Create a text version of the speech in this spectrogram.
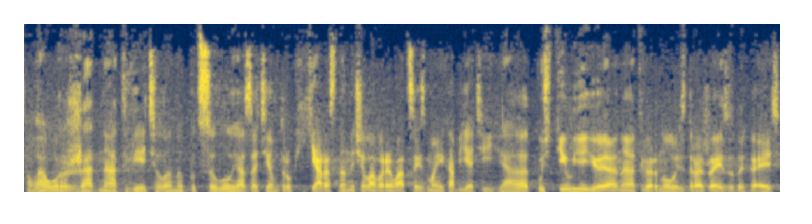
Лаура жадно ответила на поцелуй, а затем вдруг яростно начала вырываться из моих объятий. Я отпустил ее, и она отвернулась, дрожа и задыхаясь.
